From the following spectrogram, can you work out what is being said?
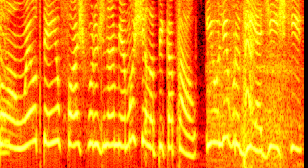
Bom, eu tenho fósforos na minha mochila, pica-pau. E o livro guia diz que...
